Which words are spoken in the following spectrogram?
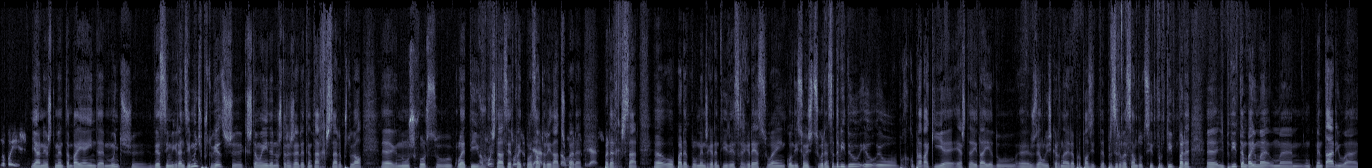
no país. E há neste momento também ainda muitos eh, desses imigrantes e muitos portugueses eh, que estão ainda no estrangeiro a tentar regressar a Portugal uh, num esforço coletivo muitos, que está a ser feito pelas milhares, autoridades para, para regressar uh, ou para pelo menos garantir esse regresso em condições de segurança. David, eu, eu, eu recuperava aqui esta ideia do uh, José Luís Carneiro a propósito da preservação do tecido produtivo para lhe pedir também uma, uma, um comentário a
